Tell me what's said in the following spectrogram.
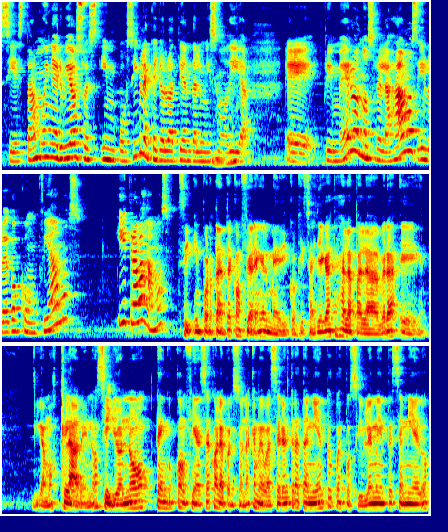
si está muy nervioso, es imposible que yo lo atienda el mismo día. Eh, primero nos relajamos y luego confiamos y trabajamos. Sí, importante confiar en el médico. Quizás llegaste a la palabra, eh, digamos, clave, ¿no? Si yo no tengo confianza con la persona que me va a hacer el tratamiento, pues posiblemente ese miedo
